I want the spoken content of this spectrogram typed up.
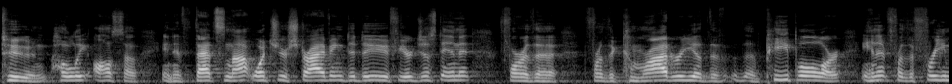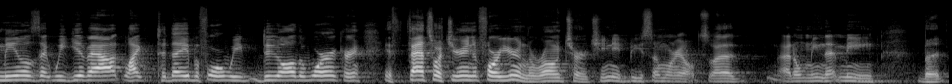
too, and holy also. And if that's not what you're striving to do, if you're just in it for the, for the camaraderie of the, the people or in it for the free meals that we give out, like today before we do all the work, or if that's what you're in it for, you're in the wrong church. You need to be somewhere else. I, I don't mean that mean, but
